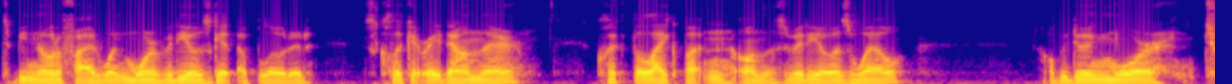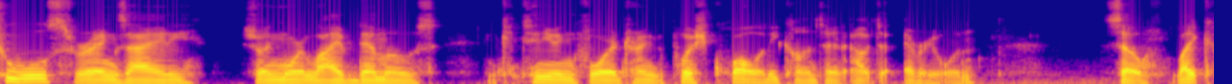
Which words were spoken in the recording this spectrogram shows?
to be notified when more videos get uploaded, just click it right down there. Click the like button on this video as well. I'll be doing more tools for anxiety, showing more live demos, and continuing forward trying to push quality content out to everyone. So, like,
